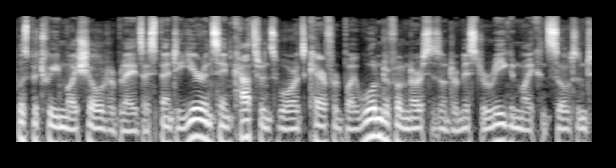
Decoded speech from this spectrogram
was between my shoulder blades. I spent a year in St Catherine's wards cared by wonderful nurses under Mr. Regan, my consultant.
